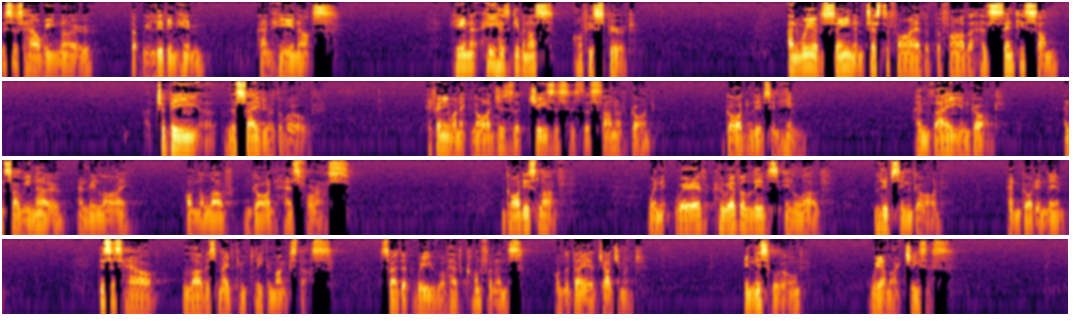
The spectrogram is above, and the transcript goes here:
This is how we know that we live in Him and He in us. He, in, he has given us of His Spirit. And we have seen and testify that the Father has sent His Son to be uh, the Saviour of the world. If anyone acknowledges that Jesus is the Son of God, God lives in him, and they in God. And so we know and rely on the love God has for us. God is love. When, wherever, whoever lives in love lives in God and God in them. This is how love is made complete amongst us, so that we will have confidence on the day of judgment. In this world, we are like Jesus.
